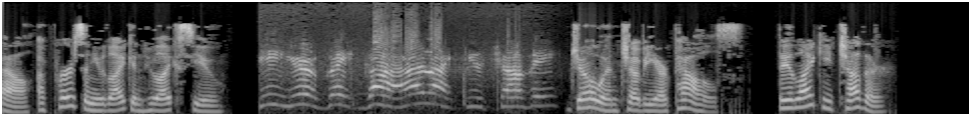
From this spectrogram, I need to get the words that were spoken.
pal, a person you like and who likes you. Gee, you're a great guy. I like you, Chubby. Joe and Chubby are pals. They like each other.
